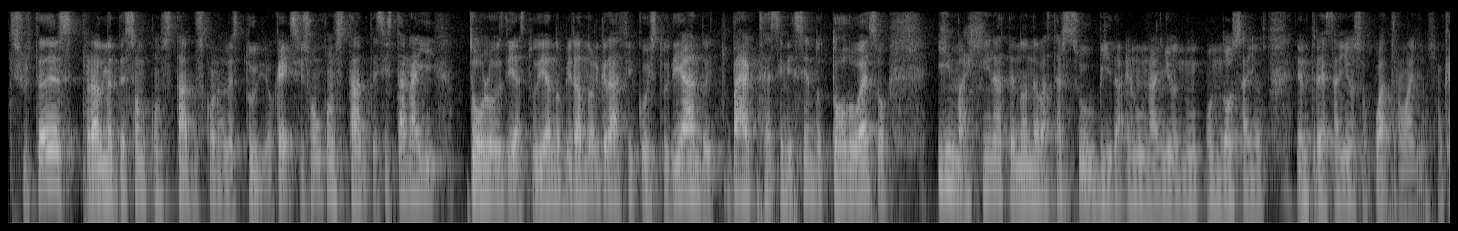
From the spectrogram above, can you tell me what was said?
si ustedes realmente son constantes con el estudio, ¿ok? Si son constantes, si están ahí todos los días estudiando, mirando el gráfico, estudiando y backtesting y haciendo todo eso, imagínate dónde va a estar su vida en un año, en, dos años, en tres años o cuatro años, ¿ok?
